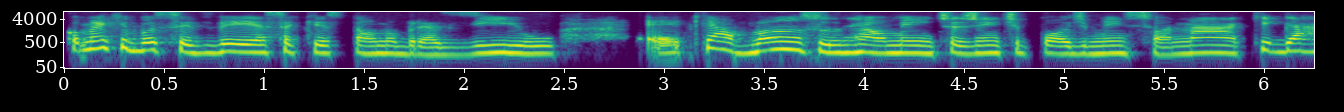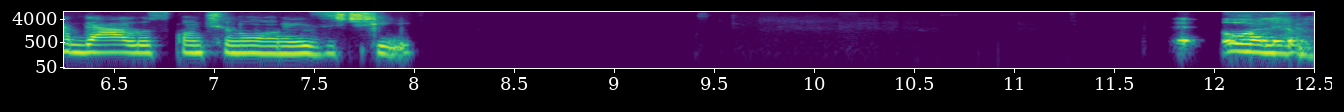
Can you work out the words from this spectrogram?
Como é que você vê essa questão no Brasil? É, que avanços realmente a gente pode mencionar? Que gargalos continuam a existir? Olha,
